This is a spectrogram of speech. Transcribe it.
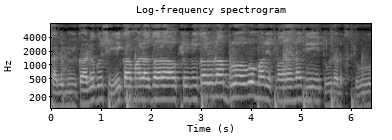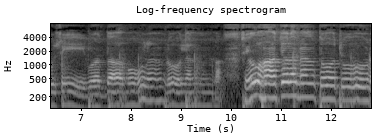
కలిమి కలుగు శ్రీకమల దళాక్షుని కరుణ బ్రోవు మరి స్మరణ జీతురడు చూసి వద్దమూలంలోయన్న సింహాచలమెంతో చూడ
